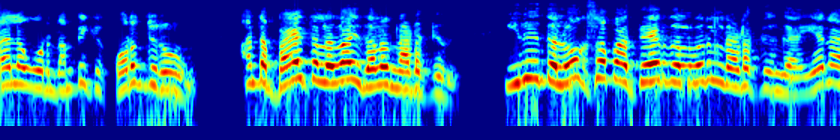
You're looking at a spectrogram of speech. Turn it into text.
மேலே ஒரு நம்பிக்கை குறைஞ்சிரும். அந்த பயத்தில் தான் இதெல்லாம் நடக்குது. இது இந்த லோக்சபா தேர்தல் வரையில் நடக்குங்க. ஏன்னா,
